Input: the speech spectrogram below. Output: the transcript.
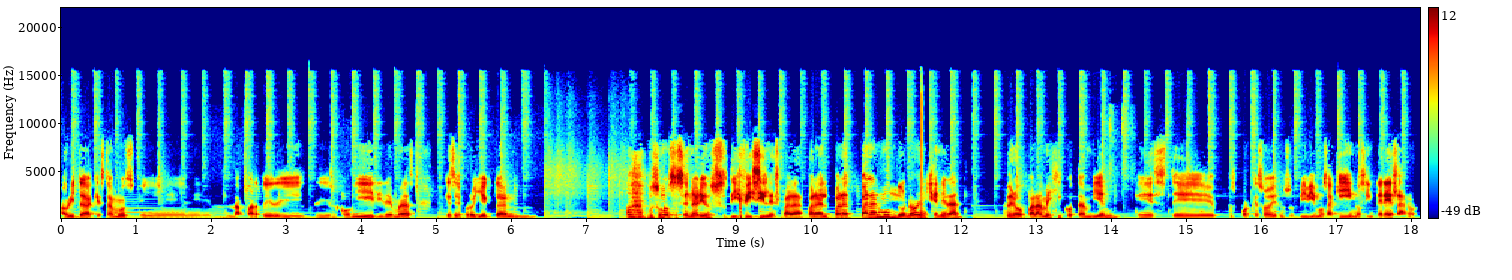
ahorita que estamos en la parte de, del COVID y demás, que se proyectan ah, pues unos escenarios difíciles para, para, el, para, para el mundo, ¿no? En general, pero para México también, este, pues porque soy, vivimos aquí, nos interesa, ¿no?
